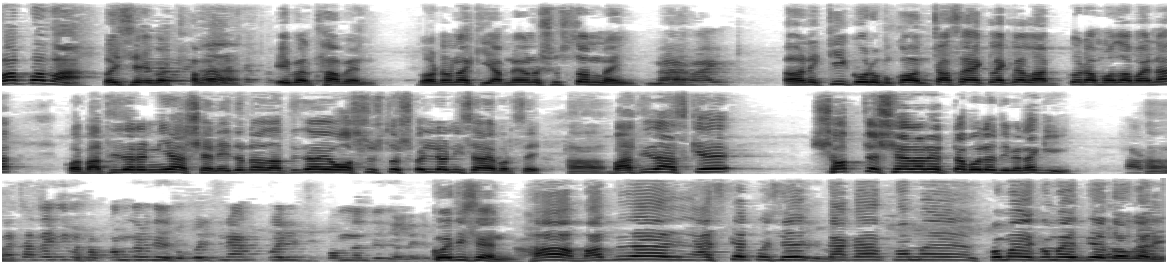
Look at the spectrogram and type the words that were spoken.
সব পাবা। হয়েছে এবার থামেন হ্যাঁ। এবার থামেন। ঘটনা কি? আপনি এখনও সুস্থ নাই? মানে কি করব কন? চাচা একলা একলা লাভ করে মজা পায় না। কয় বাতিজারে নিয়ে আসেন। এই জন্য বাতিজা অসুস্থ শরীর নিচে আয় পড়ছে। হ্যাঁ। বাতিজা আজকে সবচেয়ে সেরা রেটটা বলে দিবে নাকি? আপনার চাচাই দিব, সব কম দামে দিয়ে দেবো। কইছি না, কই দিছি, কম দামে দিয়ে দিলে। কই দিছেন হ্যাঁ বাতিজা আজকে কইছে টাকা কমে কমায় কমাই দিয়ে দাও গাড়ি।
